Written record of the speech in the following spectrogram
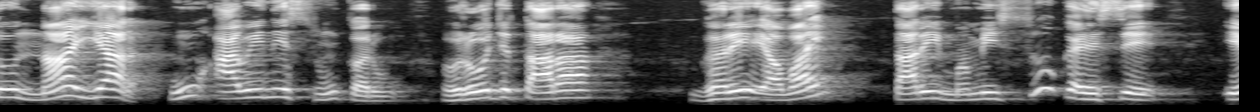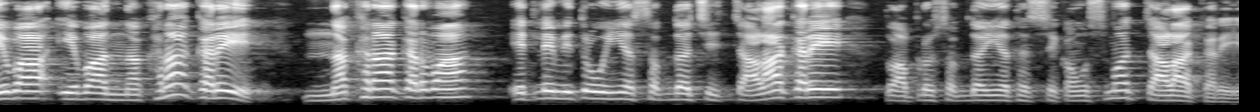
તો ના યાર, હું આવીને શું કરું? રોજ તારા ઘરે અવાય, તારી મમ્મી શું કહેશે? એવા એવા નખરા કરે. નખરા કરવા એટલે મિત્રો અહીંયા શબ્દ છે ચાળા કરે, તો આપણો શબ્દ અહીંયા થશે કૌંસમાં ચાળા કરે.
